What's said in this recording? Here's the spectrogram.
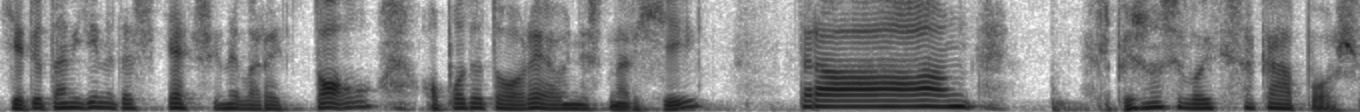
Γιατί όταν γίνεται σχέση είναι βαρετό. Οπότε το ωραίο είναι στην αρχή. Τραν. Ελπίζω να σε βοήθησα κάπως.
